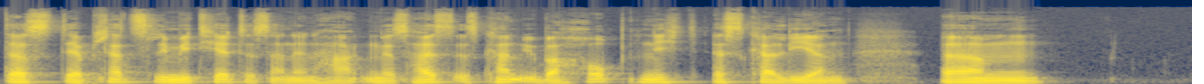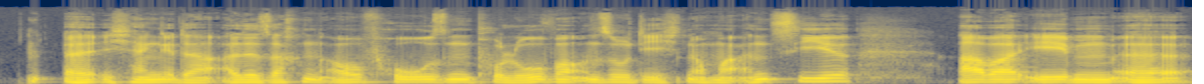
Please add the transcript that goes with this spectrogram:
dass der Platz limitiert ist an den Haken. Das heißt, es kann überhaupt nicht eskalieren. Ähm, äh, ich hänge da alle Sachen auf, Hosen, Pullover und so, die ich nochmal anziehe. Aber eben äh,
